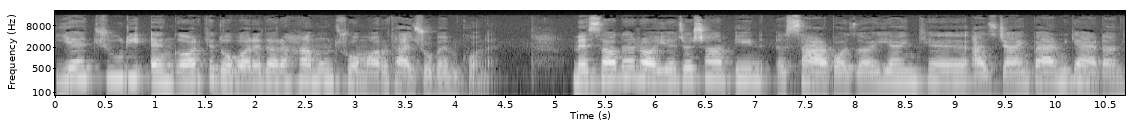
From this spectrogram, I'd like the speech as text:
یه جوری انگار که دوباره داره همون تروما رو تجربه می‌کنه. مثال رایجش هم این سربازایی که از جنگ برمیگردن.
